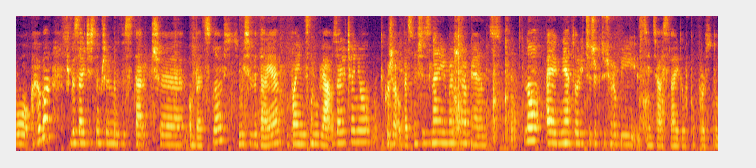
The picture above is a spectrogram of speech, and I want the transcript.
bo chyba, żeby zaliczyć ten przedmiot, wystarczy obecność, mi się wydaje. Bo Pani nic nie mówiła o zaliczeniu, tylko że obecność jest dla niej ważna, więc no, a jak nie, to liczę, że ktoś robi zdjęcia slajdów po prostu,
